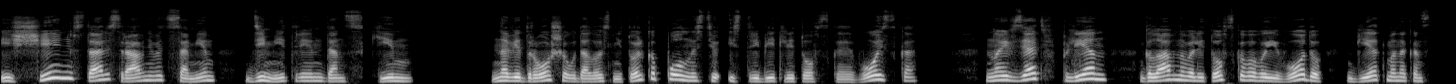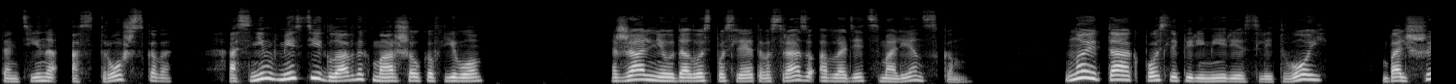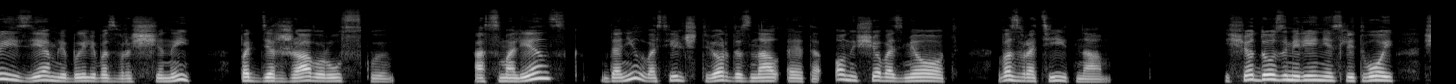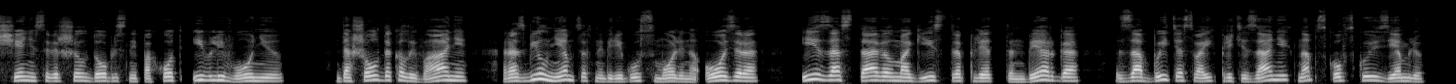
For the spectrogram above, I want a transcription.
и Щеню стали сравнивать с самим Дмитрием Донским. На Ведроше удалось не только полностью истребить литовское войско, но и взять в плен главного литовского воеводу гетмана Константина Острожского, а с ним вместе и главных маршалков его. Жаль, не удалось после этого сразу овладеть Смоленском. Но и так, после перемирия с Литвой, большие земли были возвращены под державу русскую, а Смоленск Данил Васильевич твердо знал это. Он еще возьмет, возвратит нам. Еще до замирения с Литвой Щеня совершил доблестный поход и в Ливонию, дошел до Колывани, разбил немцев на берегу Смолина озера и заставил магистра Плеттенберга забыть о своих притязаниях на Псковскую землю.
